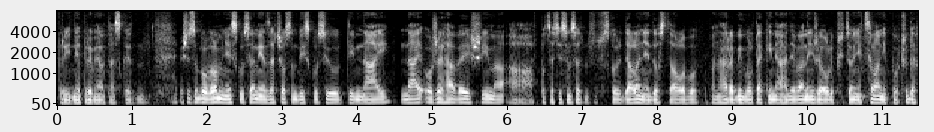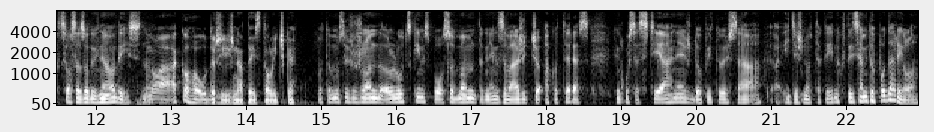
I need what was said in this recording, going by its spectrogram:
pri nepríjemnej otázke. Ešte som bol veľmi neskúsený a začal som diskusiu tým naj, najožehavejším a, a v podstate som sa skoro ďalej nedostal, lebo pán Harabin bol taký nahnevaný, že o Lipšicov nechcel ani počuť a chcel sa zodvihnúť odísť. No. no a ako ho udržíš na tej stoličke? potom musíš už len ľudským spôsobom tak nejak zvážiť, čo ako teraz. Chvíľku sa stiahneš, dopytuješ sa a, a ideš, no tak jedno, vtedy sa mi to podarilo.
